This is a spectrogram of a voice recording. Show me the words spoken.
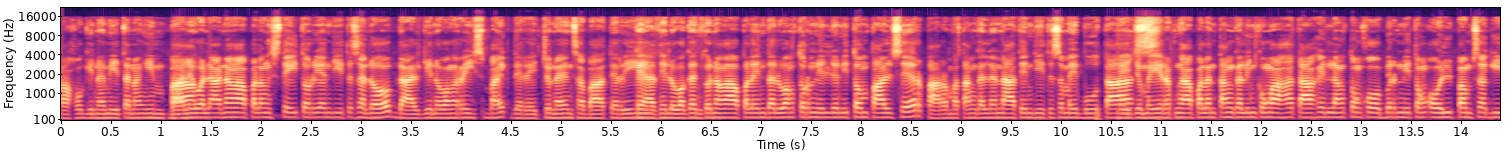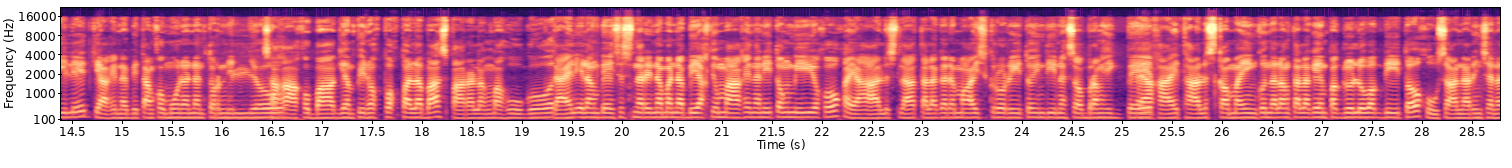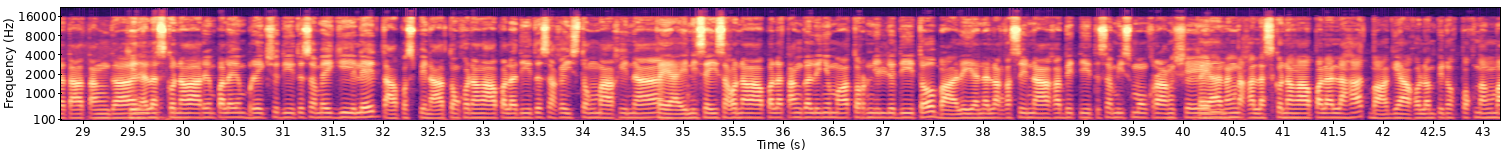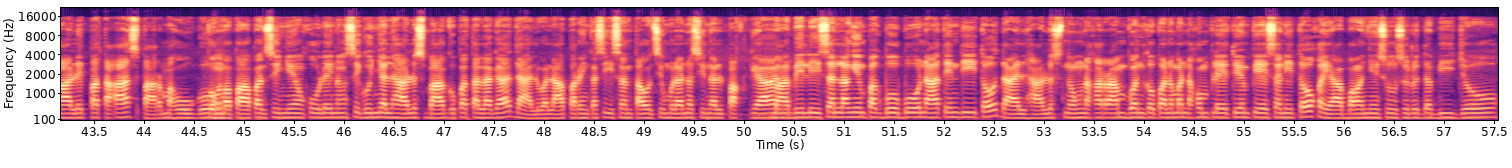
saka ako ginamitan ng impact. Bale wala na nga palang stator yan dito sa loob dahil ginawang race bike, diretso na yan sa battery. Kaya niluwagan ko na nga pala yung dalawang tornilyo nitong pulser para matanggal na natin dito sa may butas. Medyo mahirap nga palang tanggalin ko nga hatakin lang tong cover nitong oil pump sa gilid, kaya kinabitan ko muna ng tornilyo. Saka ako bahagyang pinukpok palabas para lang mahugot. Dahil ilang beses na rin naman nabiyak yung makina nitong Mio ko, kaya halos lahat talaga ng mga screw rito hindi na sobrang higpit. Kaya kahit halos kamayin ko na lang talaga yung pagluluwag dito, kusa na rin siya natatanggal. Kinalas ko na nga rin pala yung brake shoe dito sa may gilid, tapos pinatong ko na nga pala dito sa case tong makina. Kaya inisa-isa ko na nga pala tanggalin yung mga tornilyo dito, bale yan na lang kasi nakakabit dito sa mismong crankshell. Kaya nang nakalas ko na nga pala lahat, bagya ako lang pinukpok ng mallet pataas para mahugot. Kung mapapansin nyo yung kulay ng sigunyal halos bago pa talaga dahil wala pa rin kasi isang taon simula nung sinalpak yan. Mabilisan lang yung pagbubuo natin dito dahil halos nung nakaraang buwan ko pa naman nakompleto yung pyesa nito kaya abangan nyo yung susunod na video.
